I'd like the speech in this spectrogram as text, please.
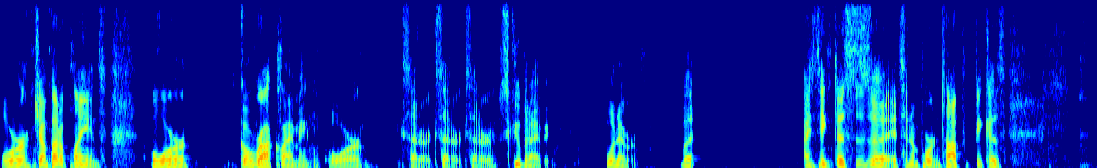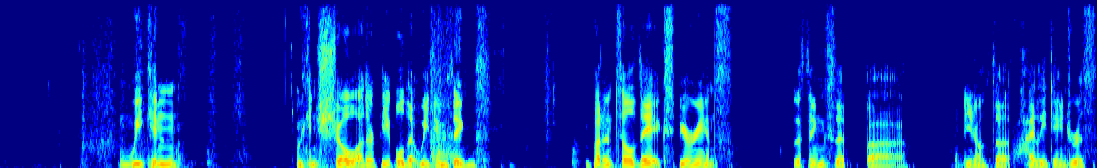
or jump out of planes, or go rock climbing, or et cetera, et cetera, et cetera, scuba diving, whatever. But I think this is a it's an important topic because we can we can show other people that we do things, but until they experience the things that uh, you know the highly dangerous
